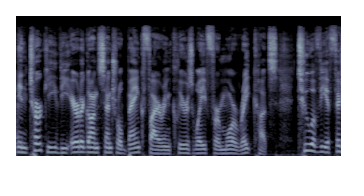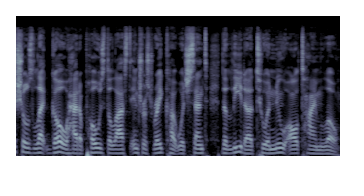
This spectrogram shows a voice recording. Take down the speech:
in Turkey, the Erdogan central bank firing clears way for more rate cuts. Two of the officials let go had opposed the last interest rate cut, which sent the lira to a new all time low.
